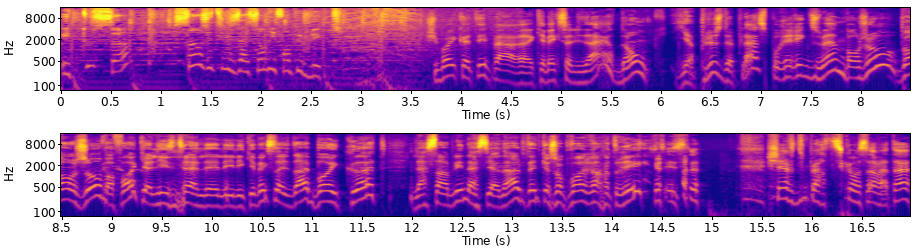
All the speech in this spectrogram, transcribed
Et tout ça sans utilisation des fonds publics. Je suis boycotté par euh, Québec solidaire, donc il y a plus de place pour Éric Duhem. Bonjour. Bonjour, va falloir que les, les, les- Québec solidaires boycottent l'Assemblée nationale. Peut-être que je vais pouvoir rentrer. C'est ça. chef du Parti conservateur.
